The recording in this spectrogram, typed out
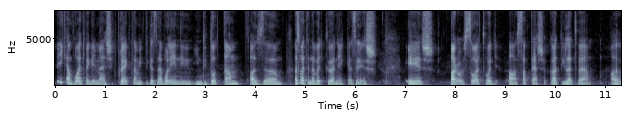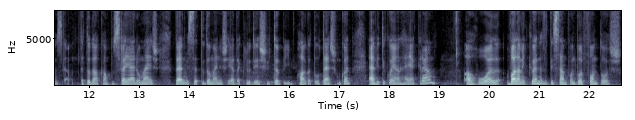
Igen, volt még egy másik projekt, amit igazából én indítottam, az, az volt a neve, hogy környékezés. És arról szólt, hogy a szaktársakat, illetve az, tehát oda a kampuszra járó más természettudományos érdeklődésű többi hallgatótársunkat elvittük olyan helyekre, ahol valami környezeti szempontból fontos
